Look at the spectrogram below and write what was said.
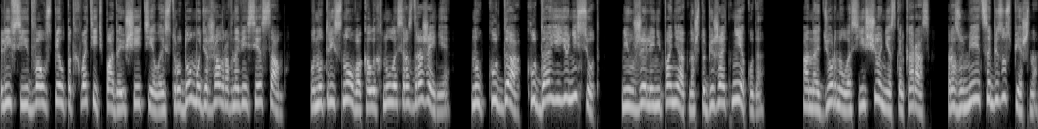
Ливси едва успел подхватить падающее тело и с трудом удержал равновесие сам. Внутри снова колыхнулось раздражение. Ну куда, куда ее несет? Неужели непонятно, что бежать некуда? Она дернулась еще несколько раз, разумеется, безуспешно,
